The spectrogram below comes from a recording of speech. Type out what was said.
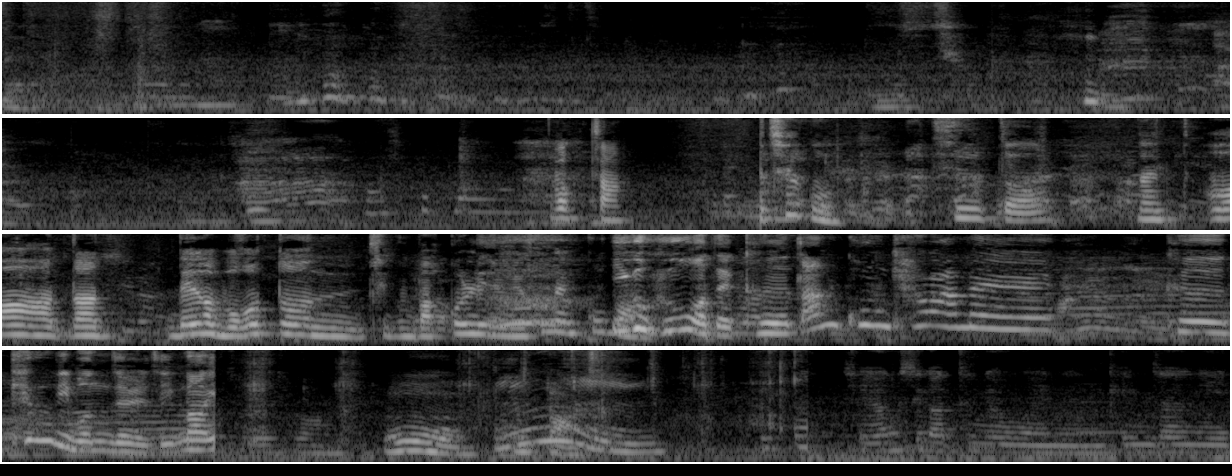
네. 누구시죠? 아, 먹자. 최고. 진짜. 나, 와, 나 내가 먹었던 지금 막걸리 중에 손에 꼽아. 이거 그거 같아. 그 땅콩 캐러멜 그 캔디 뭔지 알지? 막 오, 좋다. 음. 씨 같은 경우에는 굉장히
